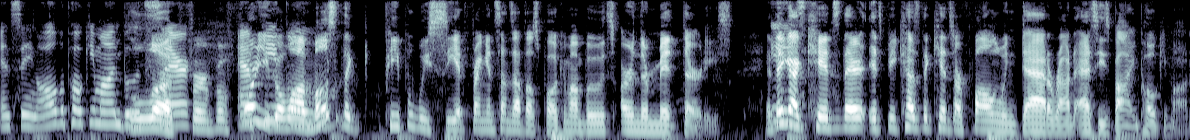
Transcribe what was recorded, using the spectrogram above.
and seeing all the Pokemon booths Look, there, for before you go on, most of the people we see at Frankensons at those Pokemon booths are in their mid 30s. If they got kids there, it's because the kids are following dad around as he's buying Pokemon.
